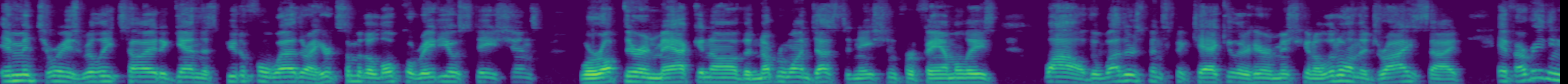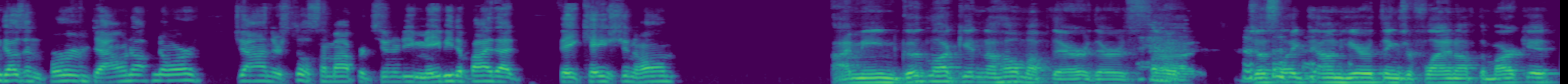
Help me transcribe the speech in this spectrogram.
Inventory is really tight. Again, this beautiful weather. I heard some of the local radio stations were up there in Mackinac, the number one destination for families. Wow, the weather's been spectacular here in Michigan, a little on the dry side. If everything doesn't burn down up north, John, there's still some opportunity maybe to buy that vacation home. I mean, good luck getting a home up there. There's uh, just like down here, things are flying off the market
